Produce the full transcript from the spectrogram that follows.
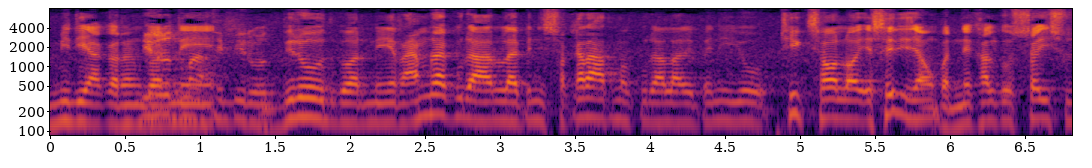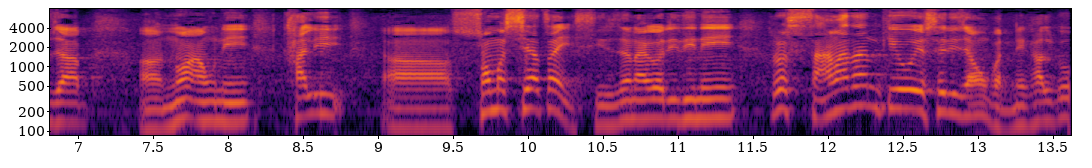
मिडियाकरण गर्ने विरोध। गर्ने राम्रा कुराहरूलाई पनि सकारात्मक कुरालाई पनि यो ठिक छ ल यसरी जाउँ भन्ने खालको सही सुझाव नआउने खालि समस्या चाहिँ सिर्जना गरिदिने र समाधान के हो यसरी जाउँ भन्ने खालको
